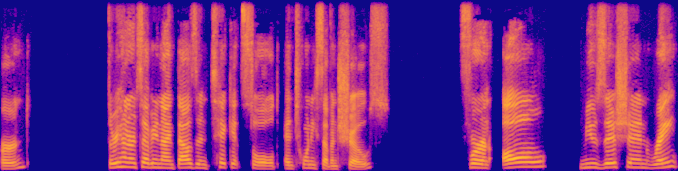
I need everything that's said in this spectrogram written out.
earned, 379,000 tickets sold, and 27 shows. For an all musician rank,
